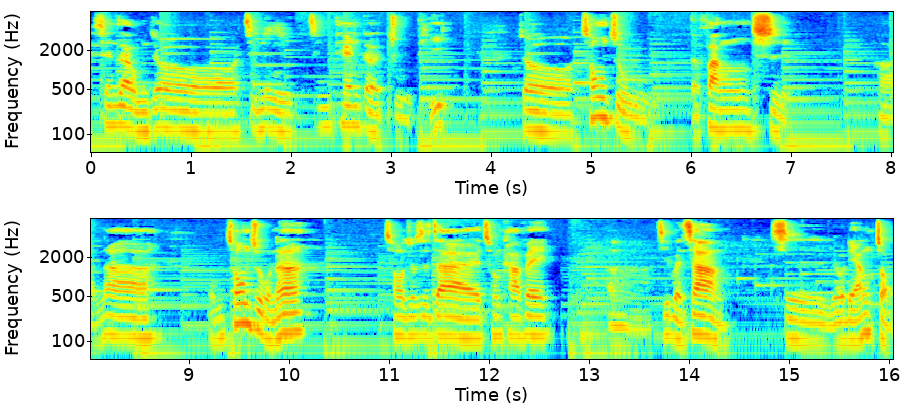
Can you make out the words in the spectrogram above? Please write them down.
现在我们就进入今天的主题，就冲煮的方式。啊，那我们冲煮呢，冲就是在冲咖啡，呃，基本上是有两种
